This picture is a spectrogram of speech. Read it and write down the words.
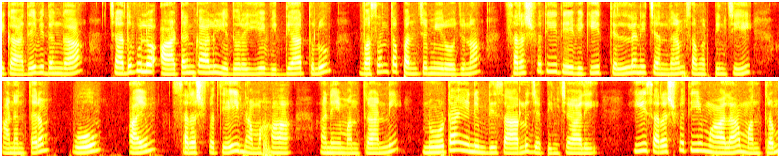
ఇక అదేవిధంగా చదువులో ఆటంకాలు ఎదురయ్యే విద్యార్థులు వసంత పంచమి రోజున సరస్వతీదేవికి తెల్లని చందనం సమర్పించి అనంతరం ఓం ఐం సరస్వతి నమ అనే మంత్రాన్ని నూట ఎనిమిది సార్లు జపించాలి. ఈ సరస్వతీ మాల మంత్రం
